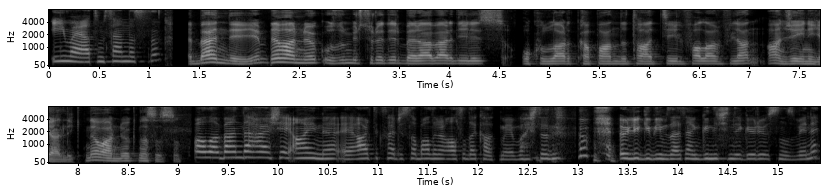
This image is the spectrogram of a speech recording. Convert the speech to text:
İyiyim hayatım sen nasılsın? E, Ben de iyiyim. Ne var ne yok uzun bir süredir beraber değiliz. Okullar kapandı, tatil falan filan. Anca yeni geldik. Ne var ne yok nasılsın? Valla bende her şey aynı. E, artık sadece sabahları 6'da kalkmaya başladım. Ölü gibiyim zaten gün içinde görüyorsunuz beni.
